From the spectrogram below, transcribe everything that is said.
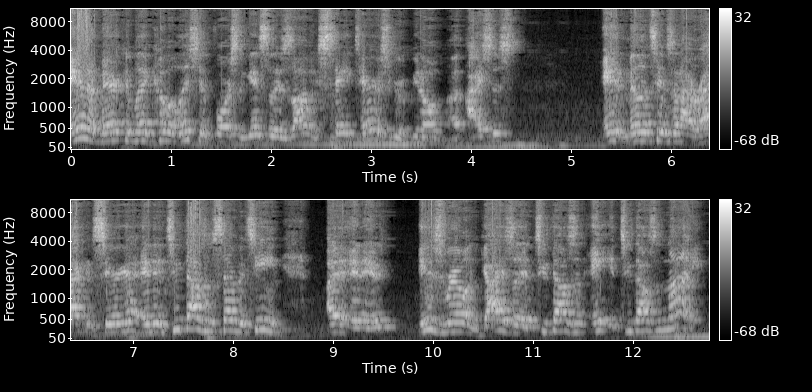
And American-led coalition force against the Islamic State terrorist group, you know, uh, ISIS, and militants in Iraq and Syria. And in 2017, uh, and Israel and Gaza in 2008 and 2009.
